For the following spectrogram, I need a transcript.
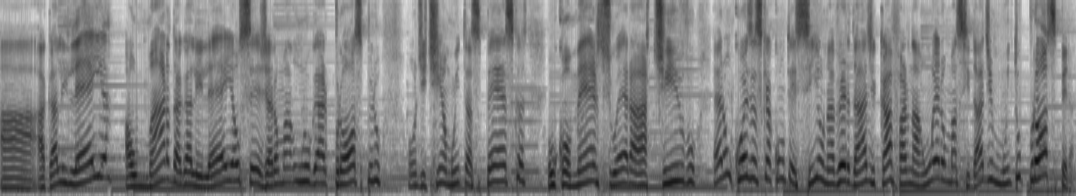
a, a Galileia, ao mar da Galileia, ou seja, era uma, um lugar próspero, onde tinha muitas pescas, o comércio era ativo, eram coisas que aconteciam. Na verdade, Cafarnaum era uma cidade muito próspera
